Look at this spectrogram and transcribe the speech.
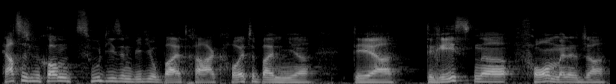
Herzlich willkommen zu diesem Videobeitrag. Heute bei mir der Dresdner Fondsmanager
